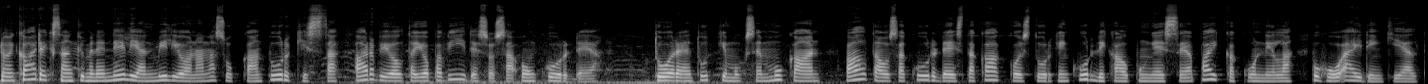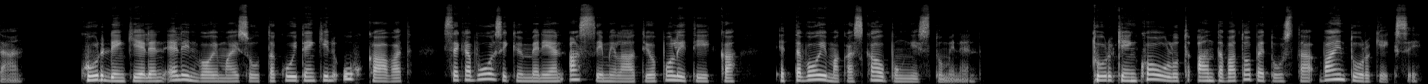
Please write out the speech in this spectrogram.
Noin 84 miljoonan asukkaan Turkissa arviolta jopa viidesosa on kurdeja. Tuoreen tutkimuksen mukaan valtaosa kurdeista Kaakkoisturkin kurdikaupungeissa ja paikkakunnilla puhuu äidinkieltään. Kurdinkielen elinvoimaisuutta kuitenkin uhkaavat sekä vuosikymmenien assimilaatiopolitiikka että voimakas kaupungistuminen. Turkin koulut antavat opetusta vain turkiksi.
